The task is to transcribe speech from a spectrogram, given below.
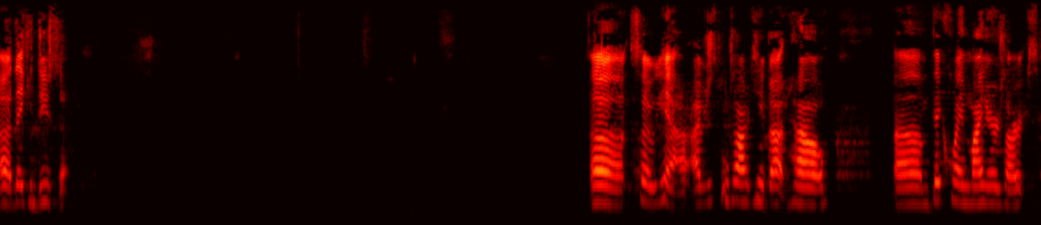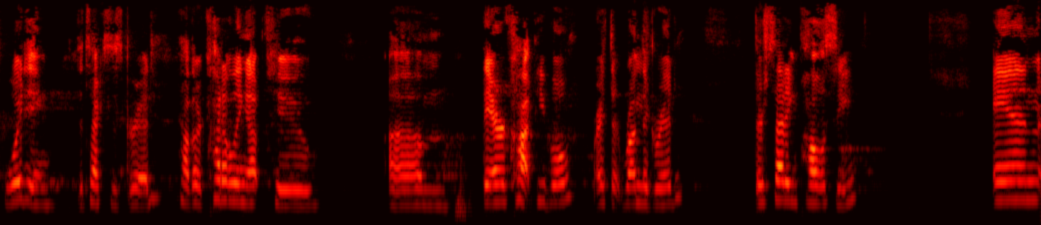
uh, they can do so. Uh, so yeah, I've just been talking about how um, Bitcoin miners are exploiting the Texas grid, how they're cuddling up to um, the ERCOT people, right, that run the grid. They're setting policy, and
